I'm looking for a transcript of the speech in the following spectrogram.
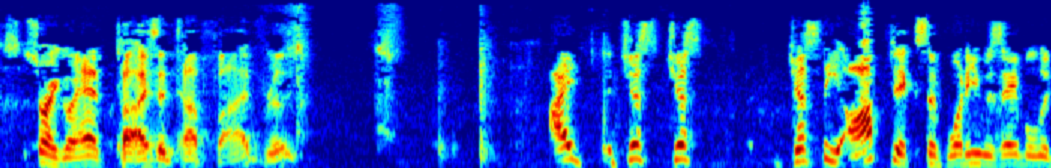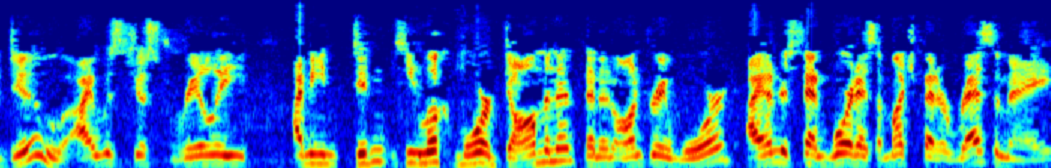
sorry, go ahead. I said top five, really? I just, just, just the optics of what he was able to do. I was just really, I mean, didn't he look more dominant than an Andre Ward? I understand Ward has a much better resume,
